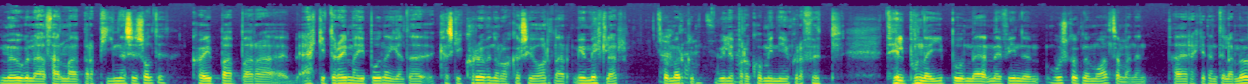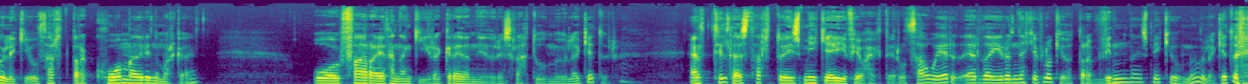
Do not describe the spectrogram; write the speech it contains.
mögulega þarf maður bara að pína sér svolítið, kaupa bara ekki drauma íbúna, ég held að kannski kröfunur okkar séu orðnar mjög miklar svo mörgum, vilja bara koma inn í einhverja full tilbúna íbúð með, með fínum húsgögnum og allt saman en það er ekkit endilega möguleiki og þarf bara að koma þér inn á markaðin og fara í þennan gýr að greiða niður eins rættu og mögulega getur. Mm. En til þess þarftu eins mikið eigi fjáhæktir og þá er, er það í rauninni ekki flókið, þú ert bara að vinna eins mikið og mögulega getur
